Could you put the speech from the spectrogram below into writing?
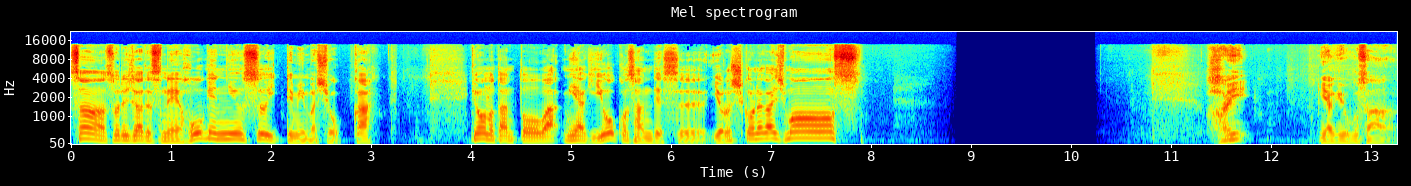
さあそれじゃあですね方言ニュースいってみましょうか。今日の担当は宮城陽子さんです。よろしくお願いします。はい宮城陽子さ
